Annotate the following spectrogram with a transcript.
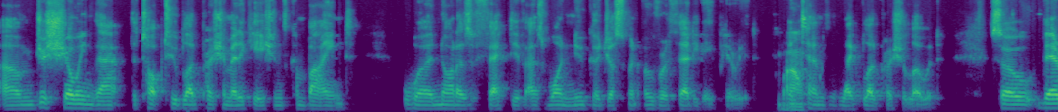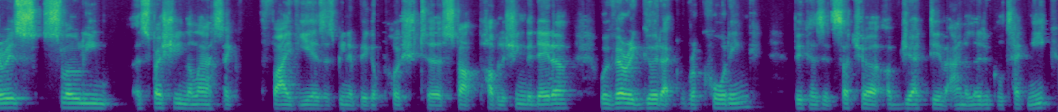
Um, just showing that the top two blood pressure medications combined were not as effective as one NUCCA adjustment over a 30 day period wow. in terms of like blood pressure lowered. So there is slowly, especially in the last like five years, there's been a bigger push to start publishing the data. We're very good at recording because it's such a objective analytical technique.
